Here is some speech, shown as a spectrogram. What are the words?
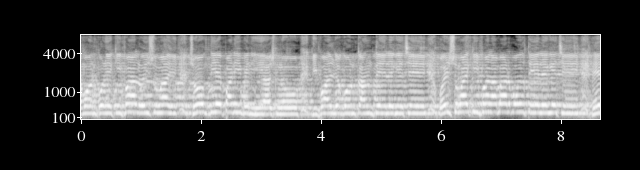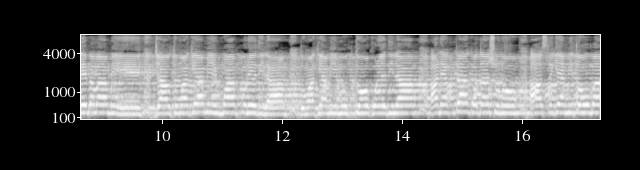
এমন করে কিফাল ওই সময় চোখ দিয়ে পানি বেরিয়ে আসলো। কিফাল যখন কানতে লেগেছে, ওই সময় কিফাল আবার বলতে লেগেছে, হে বাবা মেয়ে, যাও তোমাকে আমি মাফ করে দিলাম তোমাকে আমি মুক্ত করে দিলাম। আর একটা কথা শুনো, আজ থেকে আমি তওবা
